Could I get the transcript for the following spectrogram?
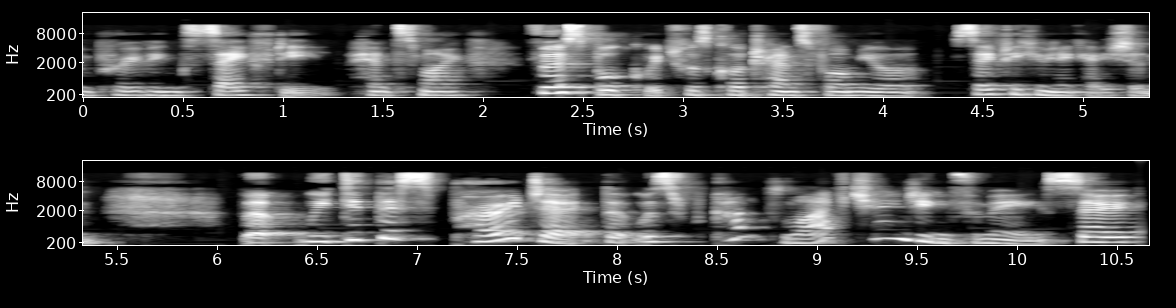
improving safety. Hence my first book, which was called Transform Your Safety Communication. But we did this project that was kind of life changing for me. So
